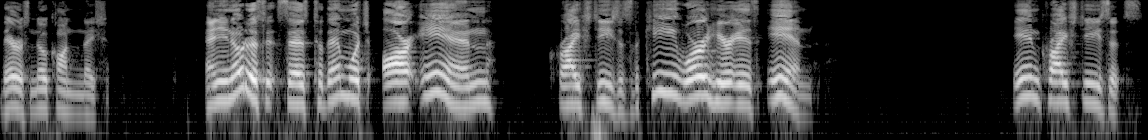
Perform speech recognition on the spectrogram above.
there is no condemnation. And you notice it says, to them which are in Christ Jesus. The key word here is in. In Christ Jesus.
